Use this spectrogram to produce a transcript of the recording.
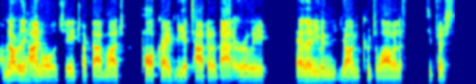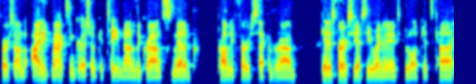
I'm not really high on Oleksiejczuk that much. Paul Craig, you get tapped out that early, and then even Ion Cutelaba to, to finish the first round. I think Maxim Grishin can take him down to the ground, submit him probably first, second round, get his first UFC win, and Antigulov gets cut.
